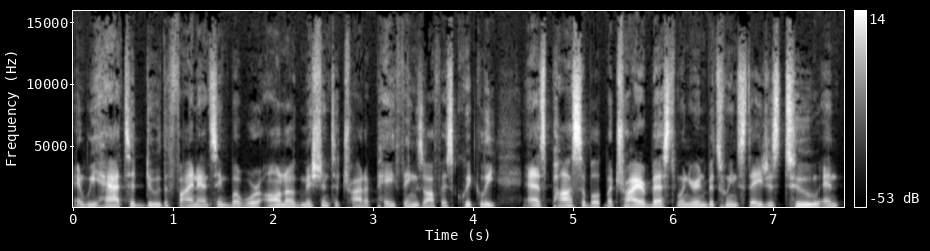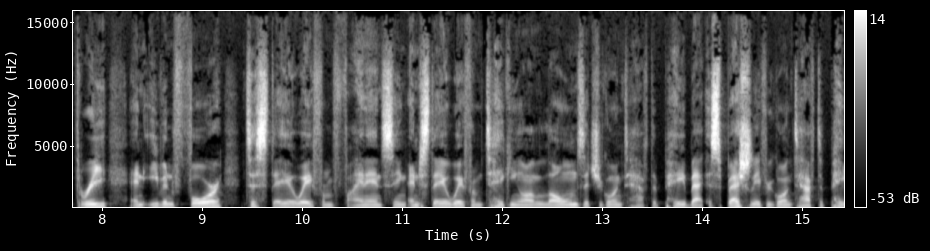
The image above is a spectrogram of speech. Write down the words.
and we had to do the financing, but we're on a mission to try to pay things off as quickly as possible. But try your best when you're in between stages two and three and even four to stay away from financing and stay away from taking on loans that you're going to have to pay back, especially if you're going to have to pay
